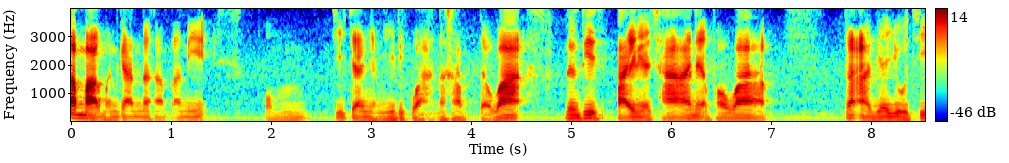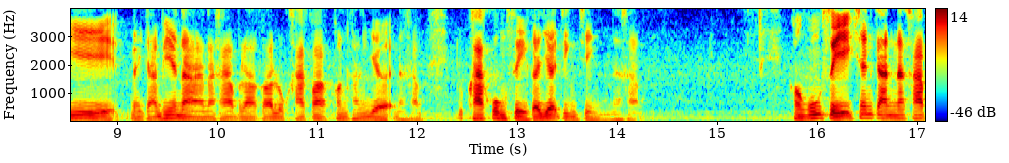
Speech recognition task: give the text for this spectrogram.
ลำบากเหมือนกันนะครับ อันนี้ผมชี้แจงอย่างนี้ดีกว่านะครับ แต่ว่าเรื่องที่ไปเนี่ยช้าเนี่ยเพราะว่า ก็อาจจะอยู่ที่ในการพิจารณานะครับ แล้วก็ลูกค้าก็ค่อนข้างเยอะนะครับ ลูกค้ากรุงศรีก็เยอะจริง ๆ นะครับ ของกรุงศรีอีกเช่นกันนะครับ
